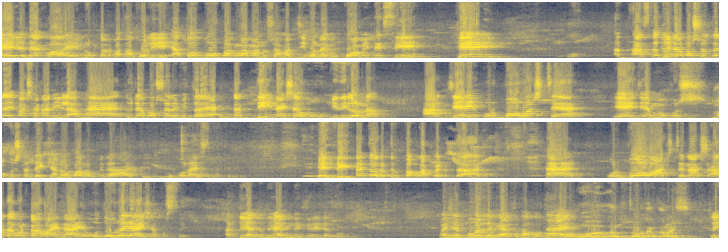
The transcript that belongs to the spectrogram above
এই যে দেখো এই লোকটার কথা বলি এত বউ পাগলা মানুষ আমার জীবনে আমি কমই দেখছি। কি? আজকে দুইটা বছর ধরে এই বাসাটা নিলাম হ্যাঁ দুইটা বছরের ভিতরে একটা দিন এসে উকি দিল না। আর যেই ওর বউ আসছে এই যে মুখোশ মুখোশটা দেখে নাও ভালো করে। আর তুই ভূগোল আইস না করে এদিকে একটু ভালো করে দেখ। হ্যাঁ ওর বউ আসছে না আধা ঘণ্টা হয় নাই ও দৌড়াই আইসা পড়ছে। আর তুই এত আনলে কেন এটা করবি এত পাগল কোথায়? ও দরকার করাইছি। তুই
